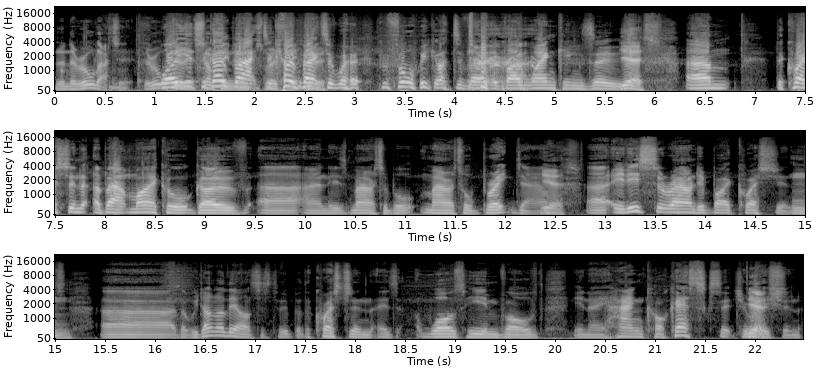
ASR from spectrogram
and they're all at it. They're all Well, doing yeah, to go back to go back to where before we got diverted by wanking zoos. yes, Um, the question about Michael Gove uh, and his marital marital breakdown. Yes. Uh, it is surrounded by questions. Mm. Uh, that we don't know the answers to, but the question is: Was he involved in a Hancock-esque situation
